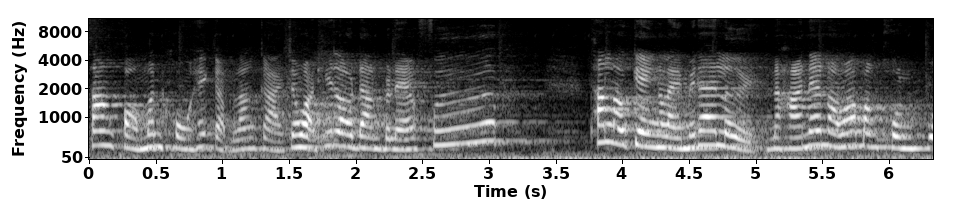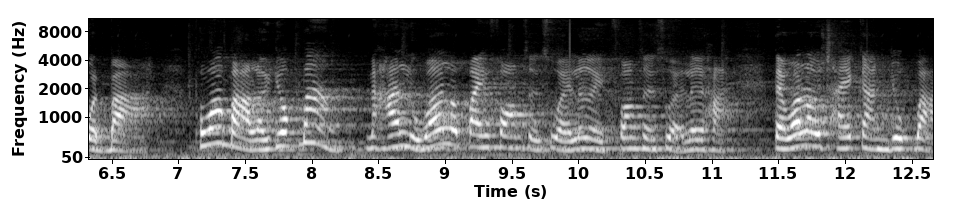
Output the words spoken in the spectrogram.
สร้างความมั่นคงให้กับร่างกาย จังหวะที่เราดันไปแล้วฟืบถ้าเราเก่งอะไรไม่ได้เลยนะคะ แน่นอนว่าบางคนปวดบ่า เพราะว่าบ่าเรายกบ้างนะคะ หรือว่าเราไปฟอร์มสวยๆเลย ฟอร์มสวยๆเลยค่ะ แต่ว่าเราใช้การยกบ่า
